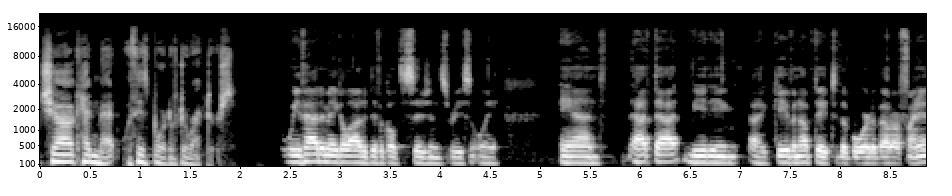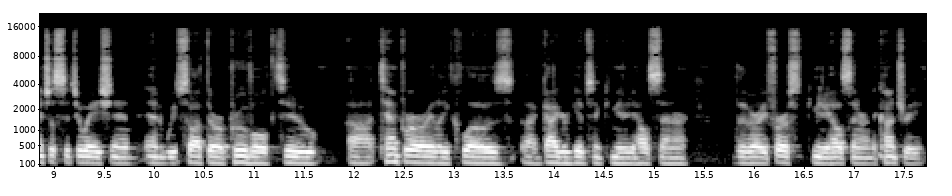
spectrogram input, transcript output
Chuck had met with his board of directors. We've had to make a lot of difficult decisions recently. And at that meeting, I gave an update to the board about our financial situation, and we sought their approval to uh, temporarily close uh, Geiger Gibson Community Health Center, the very first community health center in the country.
